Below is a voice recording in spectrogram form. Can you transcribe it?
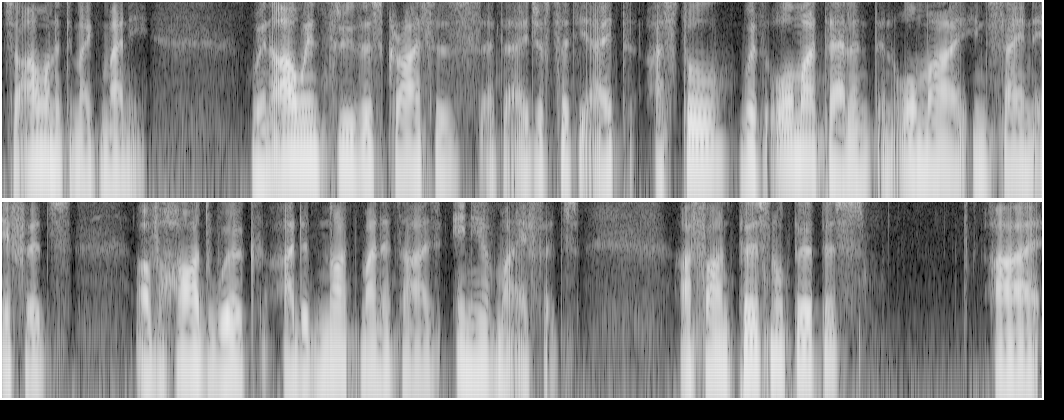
So I wanted to make money. When I went through this crisis at the age of 38, I still, with all my talent and all my insane efforts of hard work, I did not monetize any of my efforts. I found personal purpose. I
